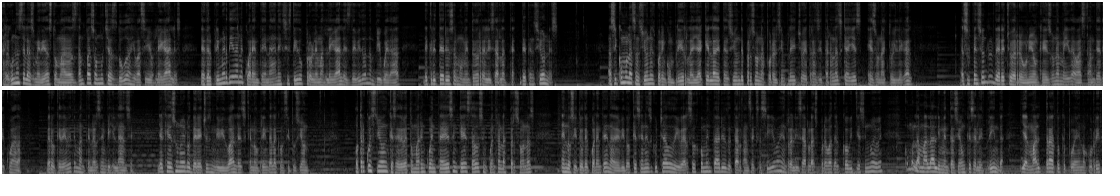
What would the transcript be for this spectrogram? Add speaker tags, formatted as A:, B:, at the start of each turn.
A: Algunas de las medidas tomadas dan paso a muchas dudas y vacíos legales. Desde el primer día de la cuarentena han existido problemas legales debido a la ambigüedad de criterios al momento de realizar las detenciones, así como las sanciones por incumplirla, ya que la detención de personas por el simple hecho de transitar en las calles es un acto ilegal. La suspensión del derecho de reunión, que es una medida bastante adecuada, pero que debe de mantenerse en vigilancia, ya que es uno de los derechos individuales que nos brinda la Constitución, otra cuestión que se debe tomar en cuenta es en qué estado se encuentran las personas en los sitios de cuarentena, debido a que se han escuchado diversos comentarios de tardanza excesiva en realizar las pruebas del COVID-19, como la mala alimentación que se les brinda y el mal trato que pueden ocurrir.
